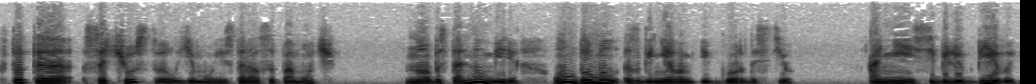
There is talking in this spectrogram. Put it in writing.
кто-то сочувствовал ему и старался помочь, но об остальном мире он думал с гневом и гордостью. Они себелюбивы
